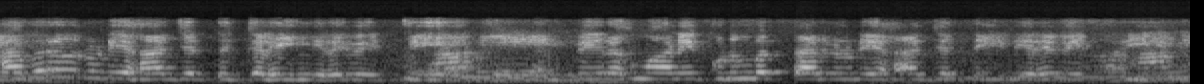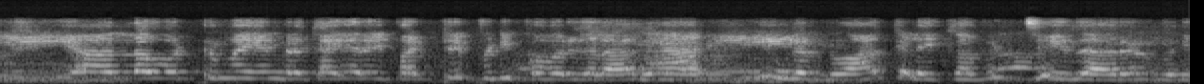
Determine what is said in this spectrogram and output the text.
அவரவருடைய ஹாஜத்துக்களை நிறைவேற்றி ரஹ்மானை ரஹ்மானே குடும்பத்தார்களுடைய ஹாஜத்தை நிறைவேற்றி யா ஒற்றுமை என்ற கயரை பற்றி பிடிப்பவர்களாக எங்கள் துவாக்களை கபில் செய்து அருள்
